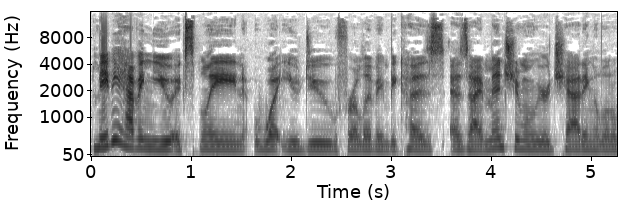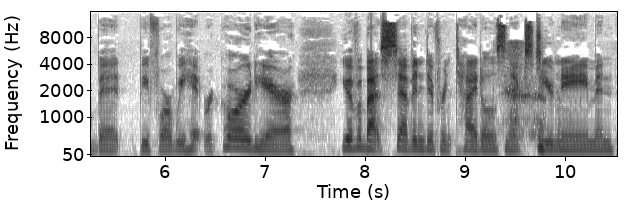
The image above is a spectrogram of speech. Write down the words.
maybe having you explain what you do for a living because as i mentioned when we were chatting a little bit before we hit record here you have about seven different titles next to your name and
